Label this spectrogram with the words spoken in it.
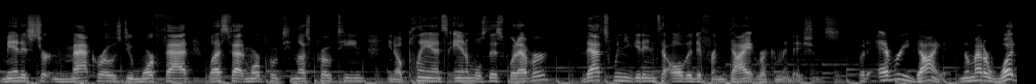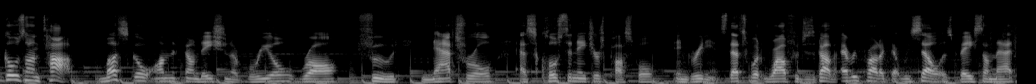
manage certain macros, do more fat, less fat, more protein, less protein, you know, plants, animals, this, whatever, that's when you get into all the different diet recommendations. But every diet, no matter what goes on top, must go on the foundation of real, raw food, natural, as close to nature as possible ingredients. That's what Wild Foods is about. Every product that we sell is based on that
